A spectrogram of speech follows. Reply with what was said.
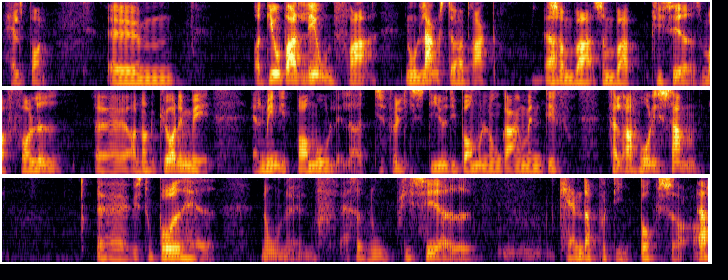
halsbånd. Øhm, og det er jo bare et levn fra nogle langt større dragter, Ja. som, var, som var pliceret, som var foldet. Øh, og når du gjorde det med almindelig bomuld, eller selvfølgelig stivede de bomuld nogle gange, men det faldt ret hurtigt sammen. Øh, hvis du både havde nogle, øh, altså nogle plicerede kanter på dine bukser, og Ja.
